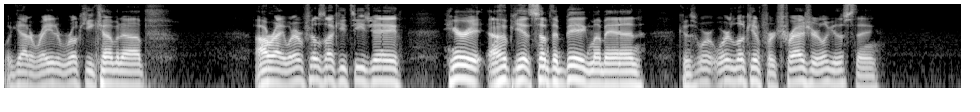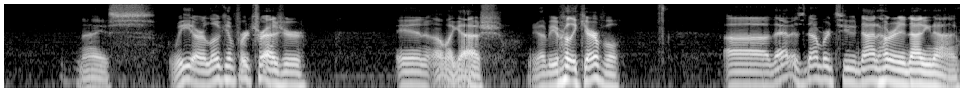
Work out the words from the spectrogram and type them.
We got a rated rookie coming up. All right, whatever feels lucky, TJ. Hear it. I hope you get something big, my man. Because we're, we're looking for treasure. Look at this thing. Nice. We are looking for treasure. And, oh my gosh. You got to be really careful. Uh, that is number two, 999.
